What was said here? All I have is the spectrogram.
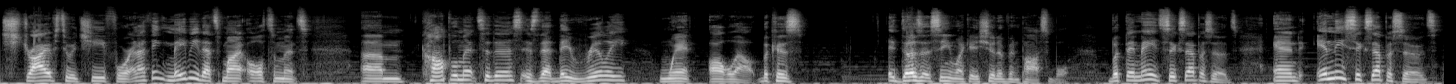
strives to achieve for. And I think maybe that's my ultimate um, compliment to this is that they really went all out because it doesn't seem like it should have been possible. But they made six episodes. And in these six episodes,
